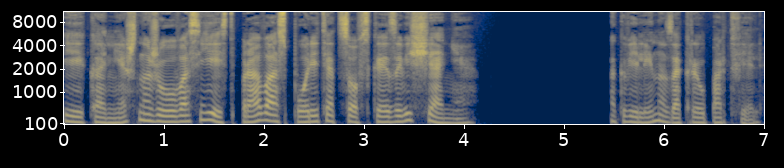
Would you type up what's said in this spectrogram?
И, конечно же, у вас есть право оспорить отцовское завещание. Аквилина закрыл портфель.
